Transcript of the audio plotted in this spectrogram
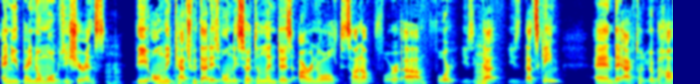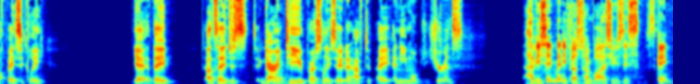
and you pay no mortgage insurance. Mhm. The only catch with that is only certain lenders are enrolled to sign up for um, for using Mhm. that using that scheme and they act on your behalf basically. Yeah, they I'd say just guarantee you personally so you don't have to pay any mortgage insurance. Have you seen many first home buyers use this scheme?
